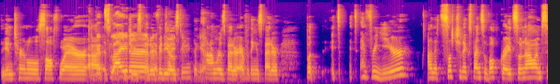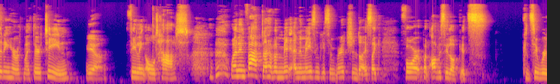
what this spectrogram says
the internal software uh, is going to produce better videos. the yeah. camera is better. Everything is better. But it's it's every year, and it's such an expensive upgrade. So now I'm sitting here with my 13. Yeah feeling old hat when in fact I have a, an amazing piece of merchandise like for but obviously look it's consumer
